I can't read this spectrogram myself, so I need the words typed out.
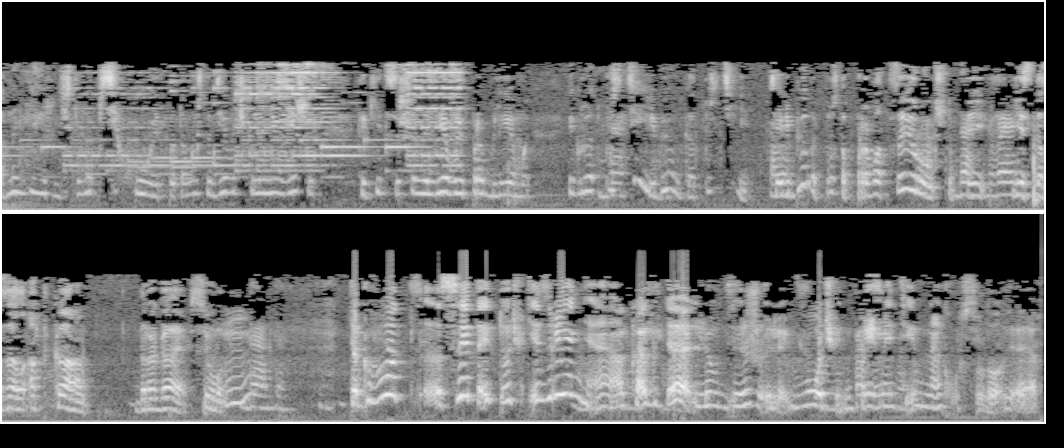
Она нервничает, она психует, потому что девочка на нее вешает какие-то совершенно левые проблемы. Я говорю, отпусти ребенка, отпусти. Тебя ребенок просто провоцирует, чтобы Да, ты говорит. ей сказал откан, дорогая, все. Да, да. Так вот, э, с этой точки зрения, когда люди жили в очень Спасибо. примитивных условиях,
